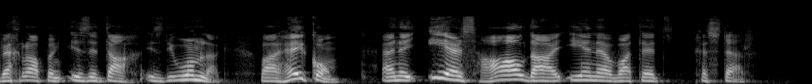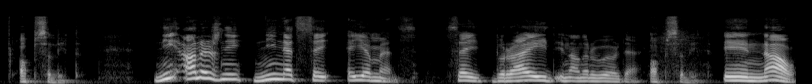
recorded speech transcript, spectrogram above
wegraping is 'n dag, is die oomblik waar hy kom en hy eers haal daai ene wat het gesterf. Absoluut. Nie anders nie, nie net sy eie mens, sy bruid in ander woorde. Absoluut. En nou,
